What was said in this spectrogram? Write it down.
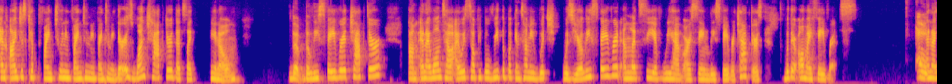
And I just kept fine tuning, fine tuning, fine tuning. There is one chapter that's like, you know, the, the least favorite chapter. Um, and I won't tell, I always tell people read the book and tell me which was your least favorite. And let's see if we have our same least favorite chapters. But they're all my favorites. Oh, And I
